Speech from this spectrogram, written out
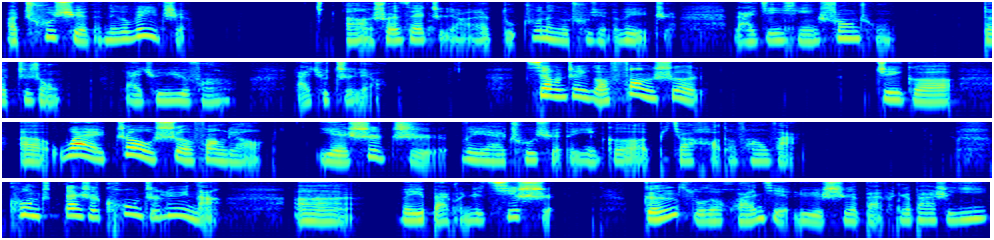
啊出血的那个位置啊，栓塞治疗来堵住那个出血的位置，来进行双重的这种来去预防，来去治疗。像这个放射，这个呃外照射放疗也是指胃癌出血的一个比较好的方法。控制，但是控制率呢，嗯。为百分之七十，梗阻的缓解率是百分之八十一，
